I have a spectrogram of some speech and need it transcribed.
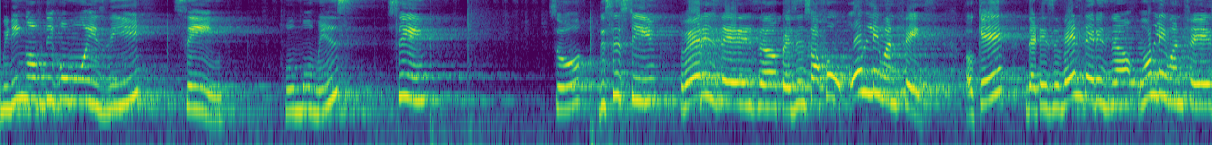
meaning of the homo is the same. Homo means same. So the system where is there is a presence of only one phase okay? That is when there is the only one phase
